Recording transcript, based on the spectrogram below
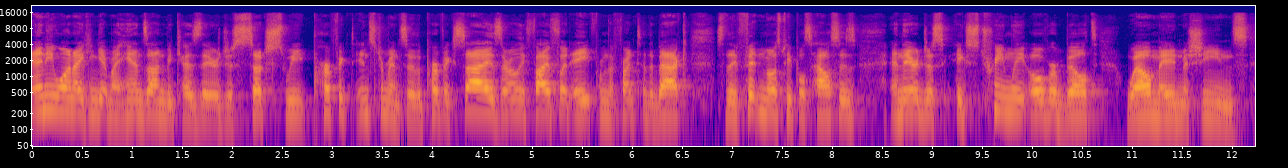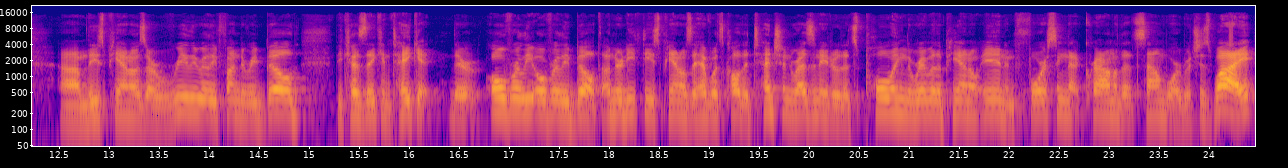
any one I can get my hands on because they're just such sweet, perfect instruments. They're the perfect size. They're only five foot eight from the front to the back, so they fit in most people's houses, and they're just extremely overbuilt, well-made machines. Um, these pianos are really, really fun to rebuild because they can take it. They're overly, overly built. Underneath these pianos, they have what's called a tension resonator that's pulling the rim of the piano in and forcing that crown of that soundboard, which is why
